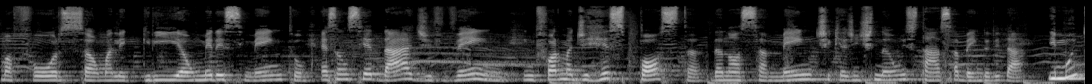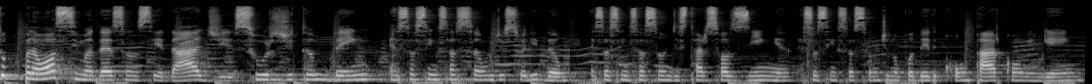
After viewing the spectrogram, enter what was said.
uma força, uma alegria, um merecimento, essa ansiedade vem em forma de resposta da nossa mente que a gente não está sabendo lidar. E muito próxima dessa ansiedade surge também essa sensação de solidão, essa sensação de estar sozinha, essa sensação de não poder contar com ninguém,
